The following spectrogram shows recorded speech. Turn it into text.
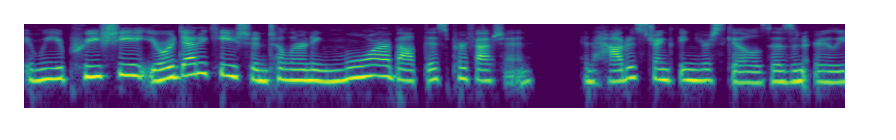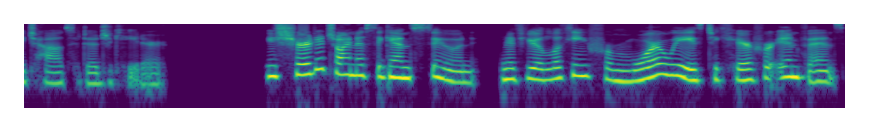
and we appreciate your dedication to learning more about this profession and how to strengthen your skills as an early childhood educator. Be sure to join us again soon, and if you're looking for more ways to care for infants,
